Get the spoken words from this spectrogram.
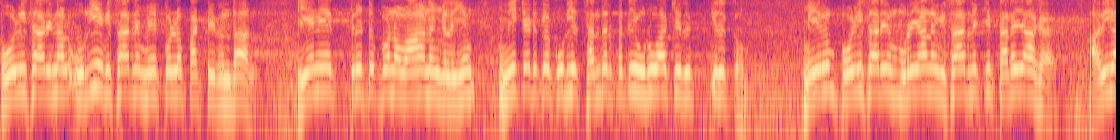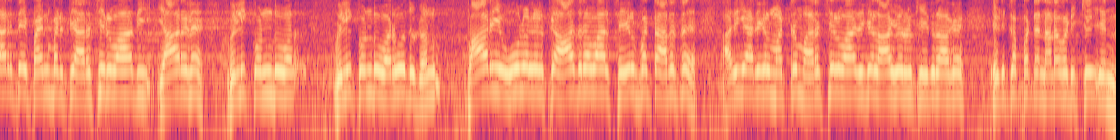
போலீசாரினால் உரிய விசாரணை மேற்கொள்ளப்பட்டிருந்தால் ஏனைய திருட்டு போன வாகனங்களையும் மீட்டெடுக்கக்கூடிய சந்தர்ப்பத்தை உருவாக்கி இருக்கும். மேலும் போலீசாரின் முறையான விசாரணைக்கு தடையாக அதிகாரத்தை பயன்படுத்தி அரசியல்வாதி யாரென வெளிக்கொண்டு வெளிக்கொண்டு வருவதுடன் பாரிய ஊழலுக்கு ஆதரவால் செயல்பட்ட அரசு அதிகாரிகள் மற்றும் அரசியல்வாதிகள் ஆகியோருக்கு எதிராக எடுக்கப்பட்ட நடவடிக்கை என்ன?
